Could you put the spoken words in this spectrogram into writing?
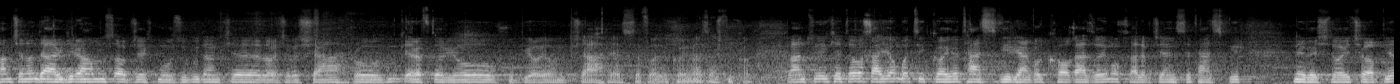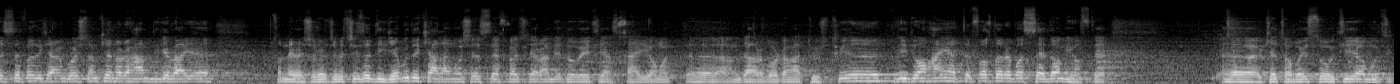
همچنان درگیر همون سابجکت موضوع بودم که راجع به شهر رو گرفتاری و خوبی های شهر استفاده کنیم ازش کار من توی کتاب خیام با تیکای تصویر یعنی با کاغذهای مختلف جنس تصویر نوشته های چاپی استفاده کردم. گذاشتم کنار هم دیگه و مثلا نوشته راجع به چیز دیگه بوده کلمه‌اش استخراج کردم. یه دو بیتی از خیام در آوردم از توش. توی ویدیو هم همین اتفاق داره با صدا میفته کتابای صوتی یا موزیک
